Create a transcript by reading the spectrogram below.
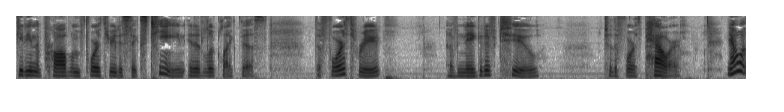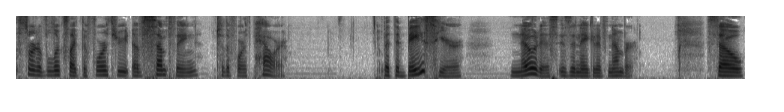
getting the problem fourth root of 16, it'd look like this. The fourth root of negative 2 to the fourth power. Now it sort of looks like the fourth root of something to the fourth power. But the base here, notice, is a negative number. So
